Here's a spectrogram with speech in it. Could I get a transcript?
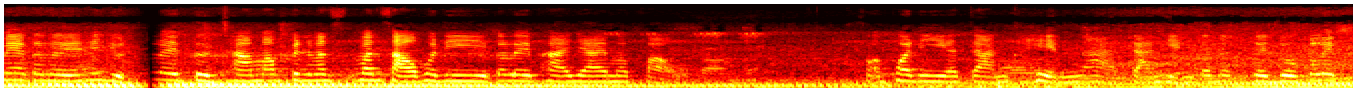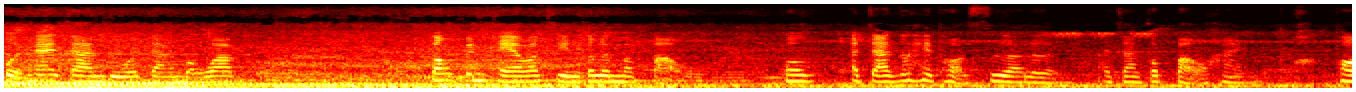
แม่ก็เลยให้หยุดเลยตื่นเช้ามาเป็นวันวันเสาร์พอดีก็เลยพายายมาเป่า พอดีอาจารย์เห็นอะอาจารย์เห็นก็เลยดูก็เลยเปิดให้อาจารย์ดูอาจารย์บอกว่า ต้องเป็นแพ้วัคซีนก็เลยมาเป่าพออาจารย์ก็ให้ถอดเสื้อเลย อาจารย์ก็เป่าให้ พอ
